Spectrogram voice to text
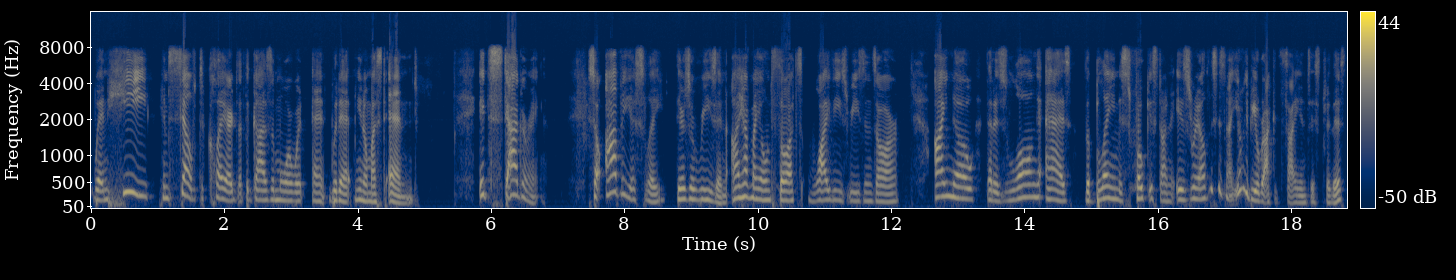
when he himself declared that the Gaza war would end, would you know must end. It's staggering. So obviously, there's a reason. I have my own thoughts why these reasons are. I know that as long as the blame is focused on Israel, this is not, you don't have to be a rocket scientist for this.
